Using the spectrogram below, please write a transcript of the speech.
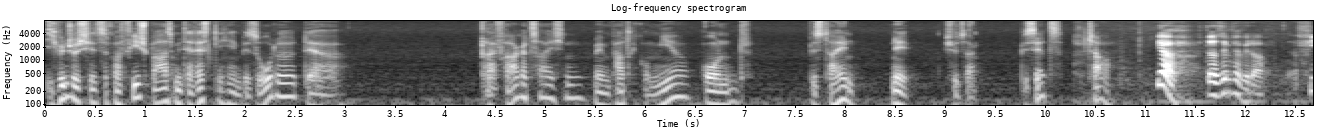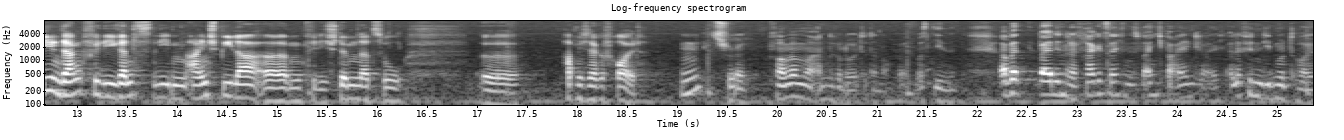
ich wünsche euch jetzt mal viel Spaß mit der restlichen Episode der drei Fragezeichen mit dem Patrick und mir und bis dahin. Nee, ich würde sagen, bis jetzt. Ciao. Ja, da sind wir wieder. Vielen Dank für die ganz lieben Einspieler, ähm, für die Stimmen dazu. Äh, hat mich sehr gefreut. Hm, ist schön. Vor allem, wenn mal andere Leute dann auch hören, was die sind. Aber bei den drei Fragezeichen, das war eigentlich bei allen gleich. Alle finden die nur toll.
